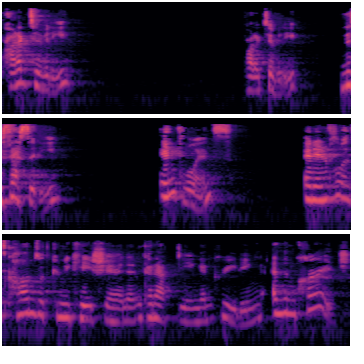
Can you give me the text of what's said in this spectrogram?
Productivity, productivity, necessity, influence, and influence comes with communication and connecting and creating, and then courage.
